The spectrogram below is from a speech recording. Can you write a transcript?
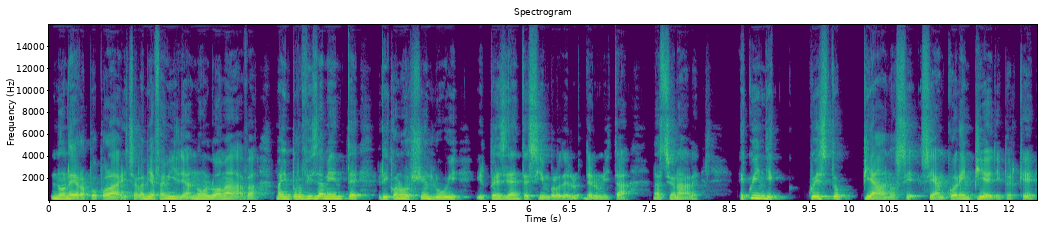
non era popolare, cioè la mia famiglia non lo amava, ma improvvisamente riconosce in lui il presidente simbolo del, dell'unità nazionale. E quindi questo piano, se, se ancora in piedi, perché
